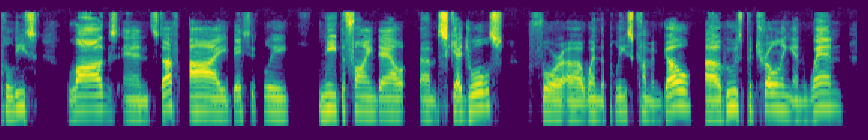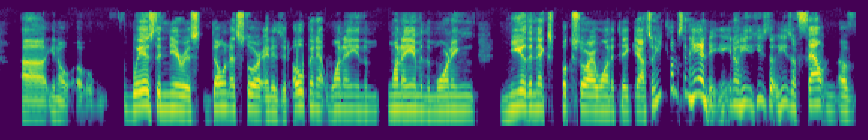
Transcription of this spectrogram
police logs and stuff, I basically need to find out um, schedules for uh, when the police come and go, uh, who's patrolling and when, uh, you know, where's the nearest donut store and is it open at 1 a.m. in the 1 a.m. in the morning near the next bookstore I want to take out. So he comes in handy. You know, he, he's the, he's a fountain of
